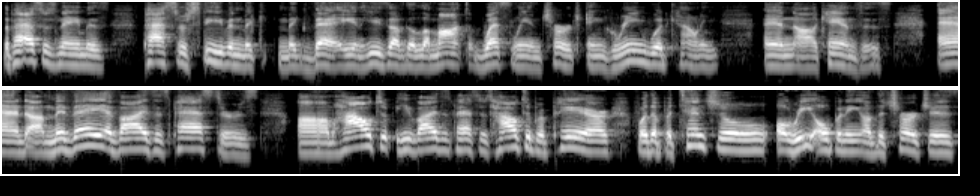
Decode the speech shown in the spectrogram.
the pastor's name is Pastor Stephen McVeigh, and he's of the Lamont Wesleyan Church in Greenwood County in uh, Kansas. And uh, McVeigh advises pastors um, how to he advises pastors how to prepare for the potential reopening of the churches,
